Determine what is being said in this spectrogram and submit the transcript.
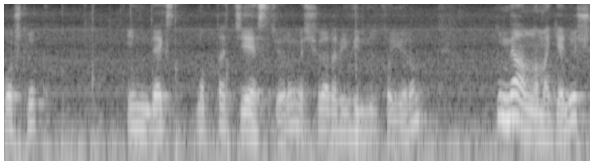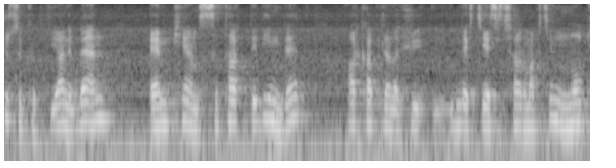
boşluk index.js diyorum ve şurada bir virgül koyuyorum. Bu ne anlama geliyor? Şu script yani ben npm start dediğimde arka planda şu index.js'i çağırmak için node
